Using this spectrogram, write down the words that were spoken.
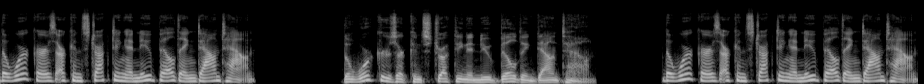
The workers are constructing a new building downtown. The workers are constructing a new building downtown. The workers are constructing a new building downtown.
